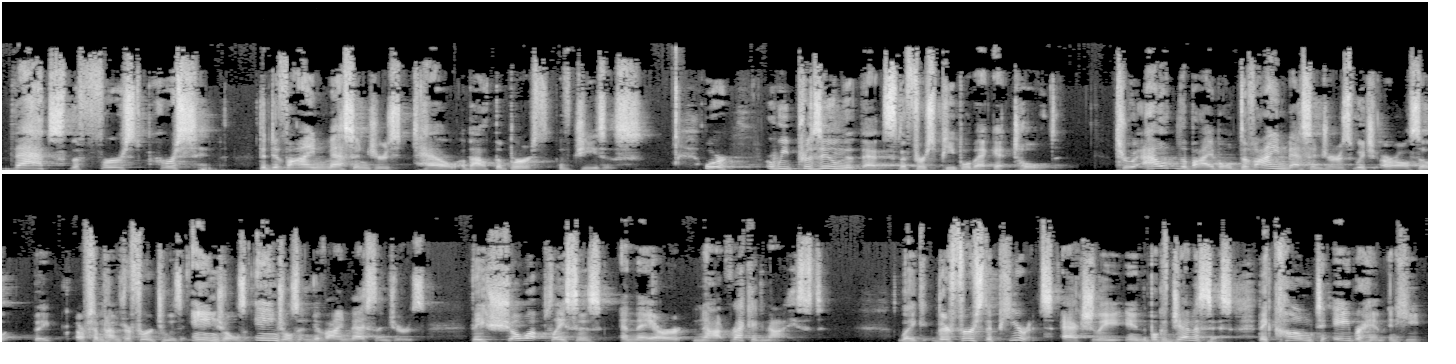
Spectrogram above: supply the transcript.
That's the first person the divine messengers tell about the birth of Jesus. Or, or we presume that that's the first people that get told. Throughout the Bible, divine messengers, which are also, they are sometimes referred to as angels, angels and divine messengers, they show up places and they are not recognized. Like their first appearance, actually, in the book of Genesis, they come to Abraham and he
